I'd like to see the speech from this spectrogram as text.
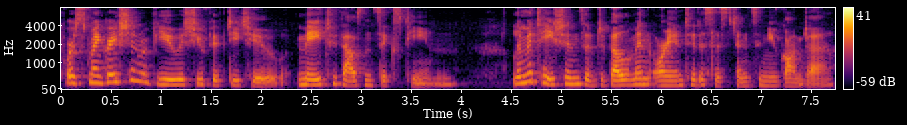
Forced Migration Review Issue 52, May 2016. Limitations of Development Oriented Assistance in Uganda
